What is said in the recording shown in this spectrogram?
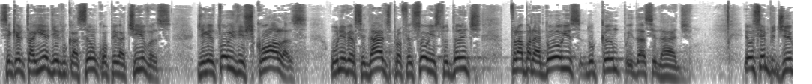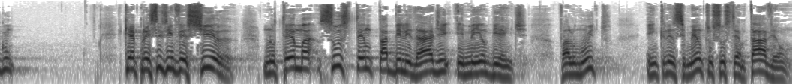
Secretaria de Educação, cooperativas, diretores de escolas, universidades, professores, estudantes, trabalhadores do campo e da cidade. Eu sempre digo que é preciso investir no tema sustentabilidade e meio ambiente. Falo muito em crescimento sustentável,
